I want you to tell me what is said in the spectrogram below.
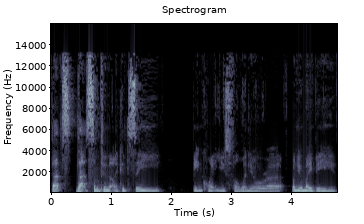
that's that's something that I could see being quite useful when you're uh, when you're maybe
